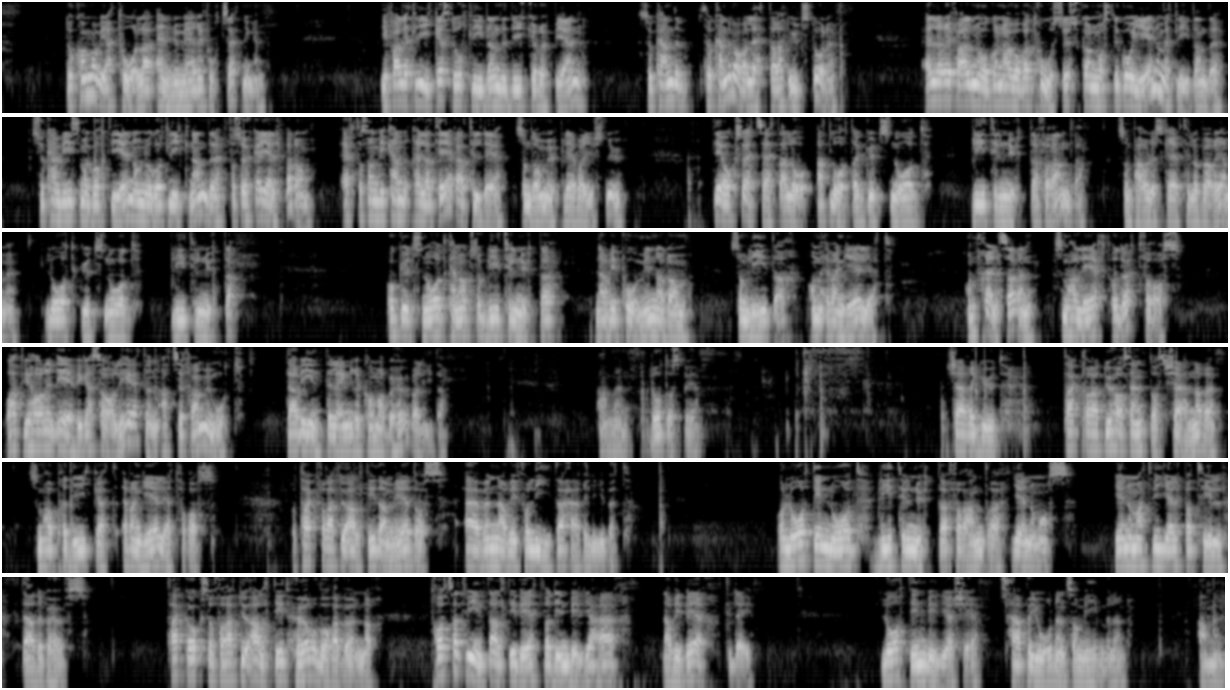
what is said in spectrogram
Då kommer vi att tåla ännu mer i fortsättningen. Ifall ett lika stort lidande dyker upp igen så kan det, så kan det vara lättare att utstå det. Eller ifall någon av våra trosyskon måste gå igenom ett lidande så kan vi som har gått igenom något liknande försöka hjälpa dem eftersom vi kan relatera till det som de upplever just nu. Det är också ett sätt att låta Guds nåd bli till nytta för andra, som Paulus skrev till att börja med. Låt Guds nåd bli till nytta. Och Guds nåd kan också bli till nytta när vi påminner dem som lider om evangeliet. Om frälsaren som har levt och dött för oss och att vi har den eviga saligheten att se fram emot där vi inte längre kommer behöva lida. Amen. Låt oss be. Käre Gud, tack för att du har sänt oss tjänare som har predikat evangeliet för oss. Och tack för att du alltid är med oss, även när vi får lida här i livet. Och låt din nåd bli till nytta för andra genom oss, genom att vi hjälper till där det behövs. Tack också för att du alltid hör våra böner, trots att vi inte alltid vet vad din vilja är när vi ber till dig. Låt din vilja ske, här på jorden som i himmelen. Amen.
